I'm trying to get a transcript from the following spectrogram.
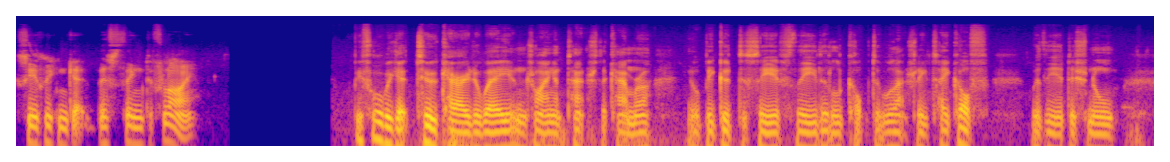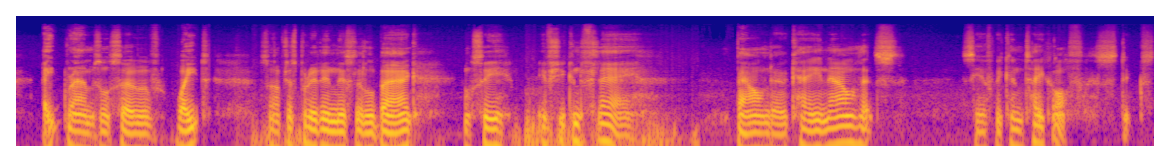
see if we can get this thing to fly. Before we get too carried away and try and attach the camera, it'll be good to see if the little copter will actually take off with the additional 8 grams or so of weight. So I've just put it in this little bag We'll see if she can flare. Bound okay now. Let's see if we can take off. Sticks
